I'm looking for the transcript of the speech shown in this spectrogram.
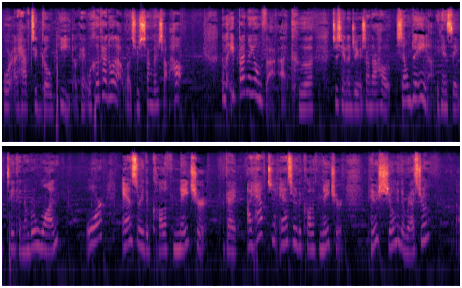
or I have to go pee. OK，我喝太多了，我要去上个小号。那么一般的用法啊，和之前的这个上大号相对应啊。You can say take a number one, or answer the call of nature. Okay, I have to answer the call of nature. Can you show me the restroom? 啊，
